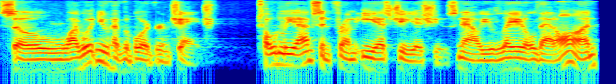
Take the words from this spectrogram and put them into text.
So why wouldn't you have a boardroom change? Totally absent from ESG issues. Now you ladle that on.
